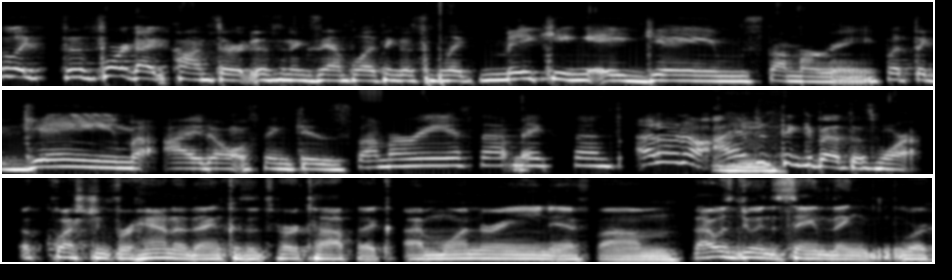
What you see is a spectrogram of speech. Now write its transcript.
So like the Fortnite concert is an example, I think of something like making a game summary summary, but the game I don't think is summary, if that makes sense. I don't know. Mm-hmm. I have to think about this more. A question for Hannah then, because it's her topic. I'm wondering if um I was doing the same thing where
